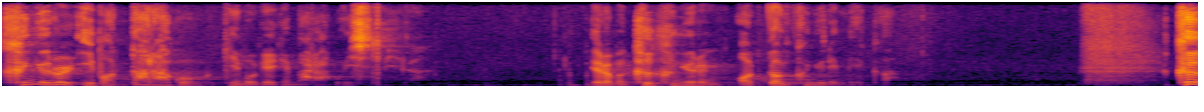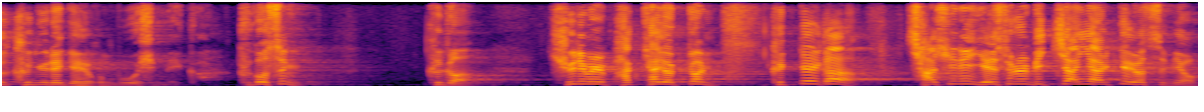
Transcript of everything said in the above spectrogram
긍휼을 입었다라고 디모에게 말하고 있습니다. 여러분 그 긍휼은 어떤 긍휼입니까? 그 긍휼의 내용은 무엇입니까? 그것은 그가 주님을 박해하였던 그때가 자신이 예수를 믿지 아니할 때였으며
